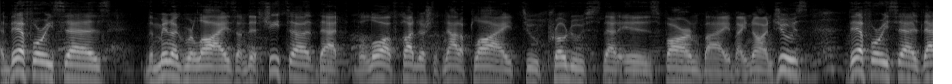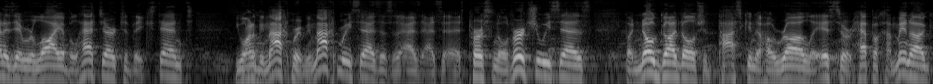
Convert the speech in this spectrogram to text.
and therefore he says the minhag relies on this shita that the law of chadash does not apply to produce that is farmed by, by non-Jews. Therefore, he says that is a reliable heter to the extent you want to be machmer. Be machmer, he says, as, as, as, as personal virtue, he says, but no gadol should paskin a hara leisur hepach minhag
